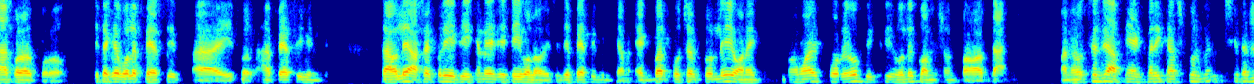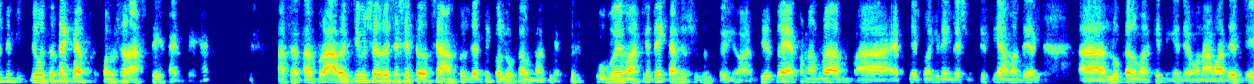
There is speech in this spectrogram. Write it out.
না করার পরও। সেটাকে বলে প্যাসিভ প্যাসিভ ইনকাম তাহলে আশা করি যে এখানে এটাই বলা হয়েছে যে প্যাসিভ ইনকাম একবার প্রচার করলেই অনেক সময় পরেও বিক্রি হলে কমিশন পাওয়া যায়। মানে হচ্ছে যে আপনি একবারই কাজ করবেন, সেটা যদি বিক্রি হতে থাকে, আপনার কমিশন আসতেই থাকবে হ্যাঁ? আচ্ছা তারপর আরও একটি বিষয় রয়েছে, সেটা হচ্ছে আন্তর্জাতিক ও লোকাল মার্কেট উভয় মার্কেটে কাজের সুযোগ তৈরি হয়। যেহেতু এখন আমরা অ্যাফিলিয়েট মার্কেটিংটা শিখতেছি আমাদের লোকাল মার্কেটিং এ, যেমন আমাদের যে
